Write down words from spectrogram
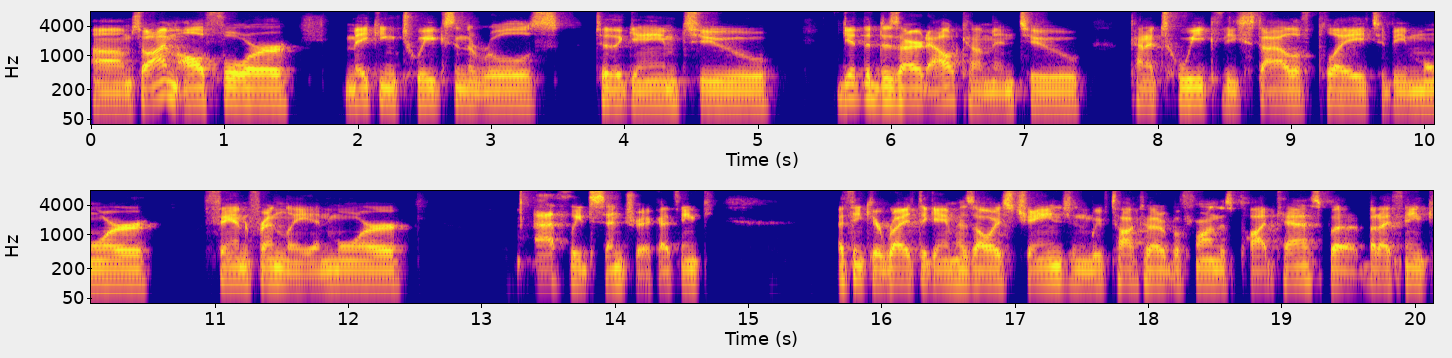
Um, so I'm all for making tweaks in the rules to the game to get the desired outcome and to kind of tweak the style of play to be more fan friendly and more athlete centric. I think I think you're right. The game has always changed, and we've talked about it before on this podcast. But but I think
